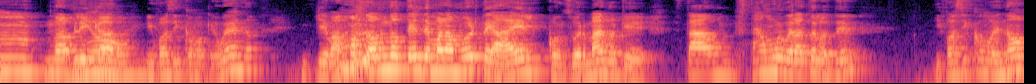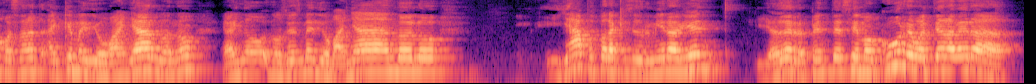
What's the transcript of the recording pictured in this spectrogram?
mm, no aplica. No. Y fue así como que, bueno, llevamos a un hotel de mala muerte a él con su hermano que estaba, estaba muy barato el hotel. Y fue así como de, no, pues ahora hay que medio bañarlo, ¿no? Ahí no, nos ves medio bañándolo. Y ya, pues para que se durmiera bien. Y ya de repente se me ocurre voltear a ver a,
